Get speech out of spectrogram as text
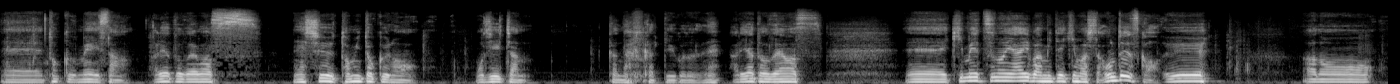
えー、徳メイさん、ありがとうございます。ね、周富徳のおじいちゃんかなんかっていうことでね、ありがとうございます。えー、鬼滅の刃見てきました。本当ですか？ええあのー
